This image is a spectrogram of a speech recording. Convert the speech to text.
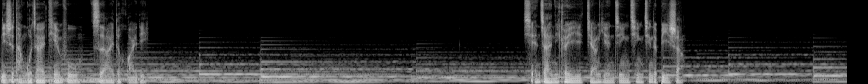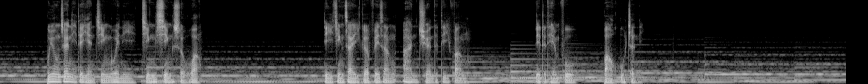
你是躺卧在天父慈爱的怀里。在你可以将眼睛轻轻的闭上，不用在你的眼睛为你精心守望，你已经在一个非常安全的地方，你的天赋保护着你。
